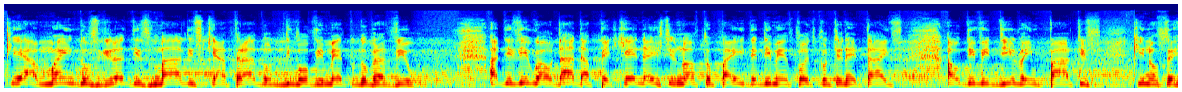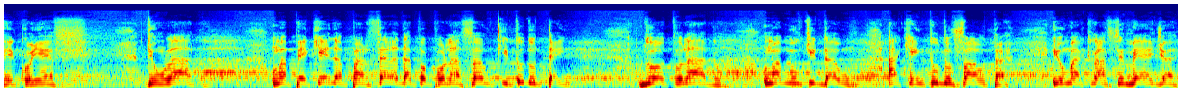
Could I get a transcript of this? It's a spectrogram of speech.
que é a mãe dos grandes males que atrasam o desenvolvimento do Brasil. A desigualdade pequena este nosso país de dimensões continentais ao dividi-lo em partes que não se reconhece. De um lado, uma pequena parcela da população que tudo tem. Do outro lado, uma multidão a quem tudo falta e uma classe média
